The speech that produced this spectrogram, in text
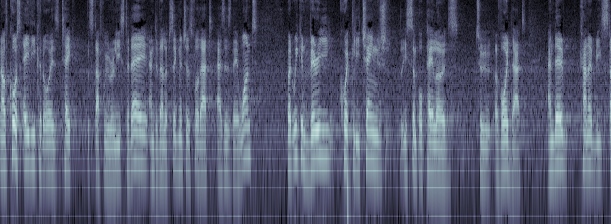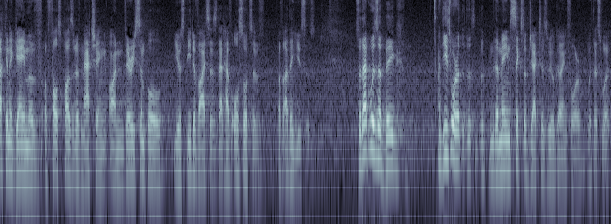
Now, of course, AV could always take the stuff we release today and develop signatures for that as is they want, but we can very quickly change these simple payloads to avoid that, and they're kind of be stuck in a game of, of false positive matching on very simple USB devices that have all sorts of, of other uses. So that was a big, these were the, the, the main six objectives we were going for with this work.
